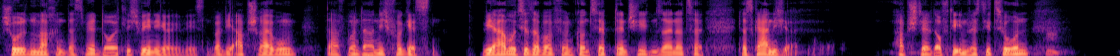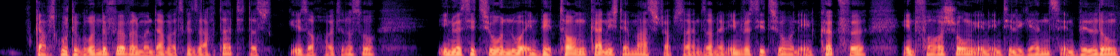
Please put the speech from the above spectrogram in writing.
Schulden machen, das wäre deutlich weniger gewesen, weil die Abschreibung darf man da nicht vergessen. Wir haben uns jetzt aber für ein Konzept entschieden seinerzeit, das gar nicht äh, abstellt auf die Investitionen. Hm. Gab es gute Gründe für, weil man damals gesagt hat, das ist auch heute noch so, Investition nur in Beton kann nicht der Maßstab sein, sondern Investition in Köpfe, in Forschung, in Intelligenz, in Bildung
